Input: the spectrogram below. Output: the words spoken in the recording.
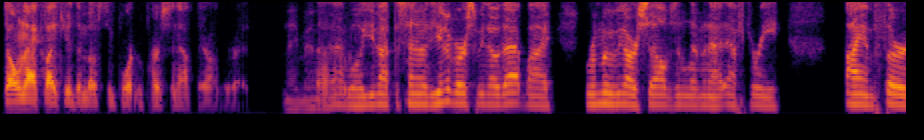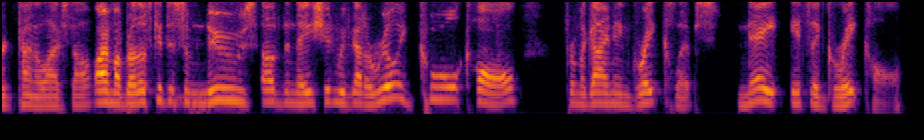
don't act like you're the most important person out there on the road. Amen. Um, well, you're not the center of the universe. We know that by removing ourselves and living that F3 I am third kind of lifestyle. All right, my brother, let's get to some news of the nation. We've got a really cool call from a guy named Great Clips. Nate, it's a great call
